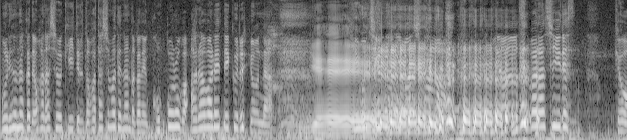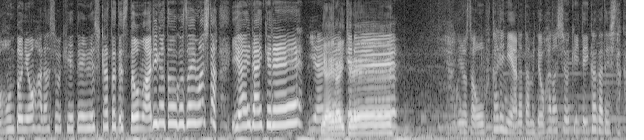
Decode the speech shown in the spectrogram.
森の中でお話を聞いてると私までなんだかね心が洗われてくるような イ気持ちにエなりました。いやー素晴らしいです。今日は本当にお話を聞いて嬉しかったです。どうもありがとうございました。いやいらいけれー。いややいらいけれいや皆さんお二人に改めてお話を聞いていかがでしたか？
